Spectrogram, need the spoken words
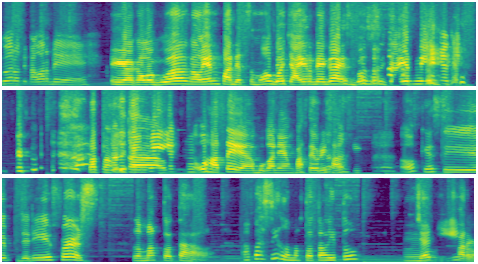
gue roti tawar deh. Iya, kalau gue kalian padat semua, gue cair deh guys. Gue susu cair nih. Mantap. yang UHT ya, bukan yang pasteurisasi. Oke, sip. Jadi first, lemak total. Apa sih lemak total itu? Hmm, Jadi, ya.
